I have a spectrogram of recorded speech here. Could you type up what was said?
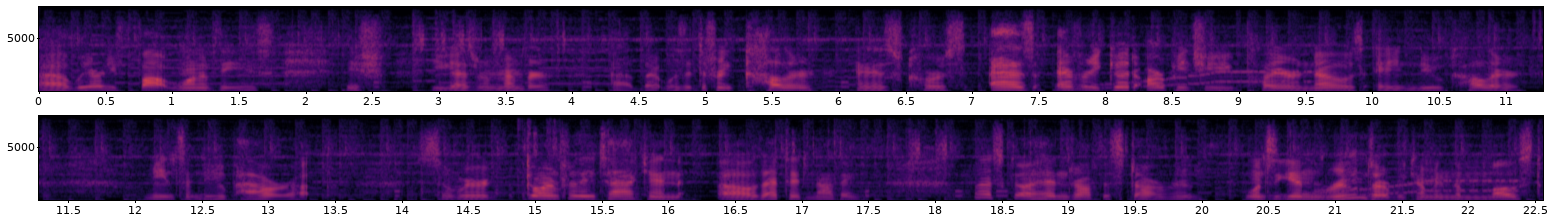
Uh, we already fought one of these, if you guys remember, uh, but it was a different color, and of course, as every good RPG player knows, a new color means a new power-up. So we're going for the attack, and oh, that did nothing. Let's go ahead and drop the star rune. Once again, runes are becoming the most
